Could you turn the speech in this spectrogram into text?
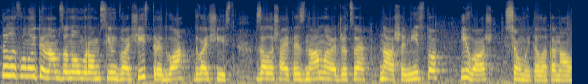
телефонуйте нам за номером 726-3226. Залишайтесь з нами, адже це наше місто і ваш сьомий телеканал.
